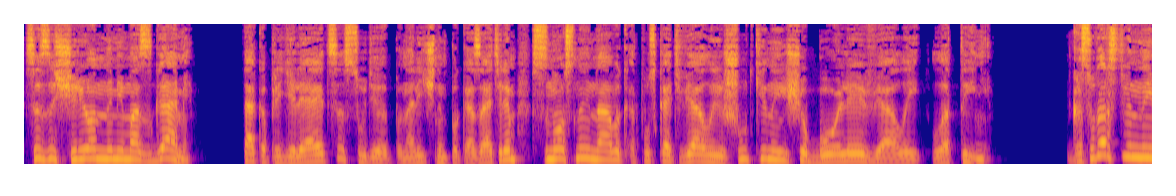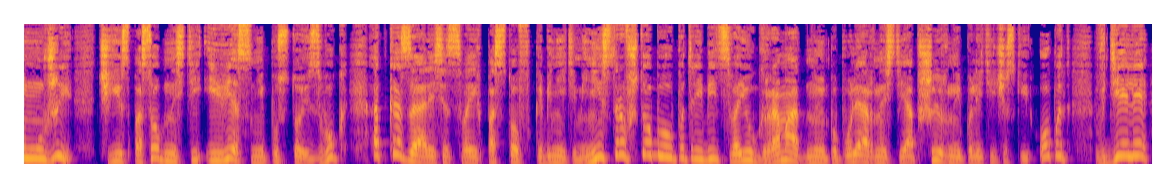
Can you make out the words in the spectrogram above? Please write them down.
с изощренными мозгами. Так определяется, судя по наличным показателям, сносный навык отпускать вялые шутки на еще более вялой латыни. Государственные мужи, чьи способности и вес не пустой звук, отказались от своих постов в кабинете министров, чтобы употребить свою громадную популярность и обширный политический опыт в деле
